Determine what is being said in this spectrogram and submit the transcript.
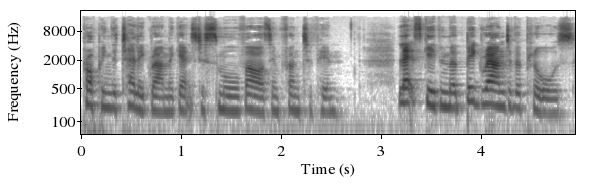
propping the telegram against a small vase in front of him. Let's give him a big round of applause.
